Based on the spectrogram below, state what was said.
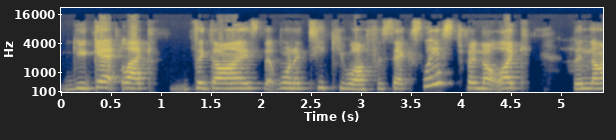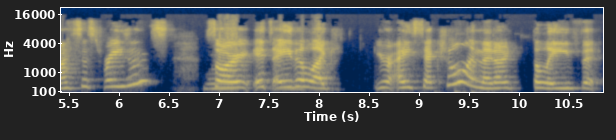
you get like the guys that want to tick you off a sex list for not like the nicest reasons. So mm. it's either like you're asexual and they don't believe that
